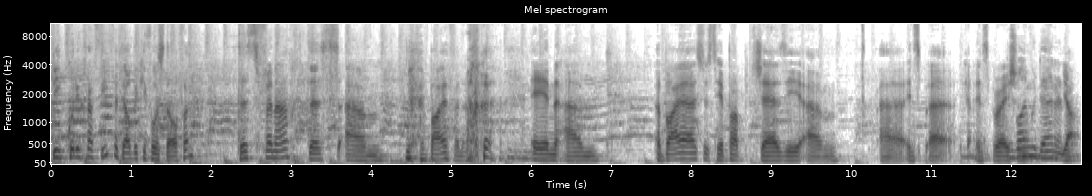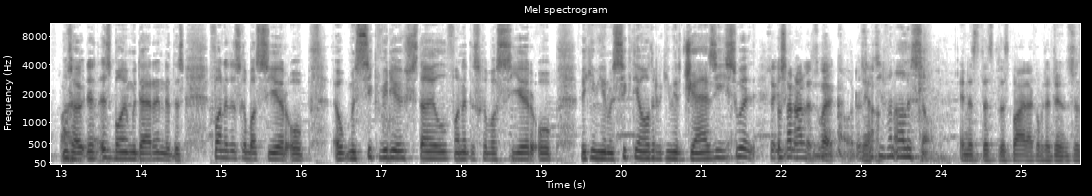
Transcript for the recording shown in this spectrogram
Die koreografie, vertel 'n bietjie vir ons daarvan. Dis vandag, dis um baie vandag. en um 'n baie soos hip hop, jazzy um uh, ins uh inspiration. baie modern. Ja. Ons hou dit is baie modern. Dit is van dit is gebaseer op op musiekvideo styl, van dit is gebaseer op bietjie meer musiekteater, bietjie meer jazzy. So iets van alles ook. Ja, dis Ja. ietsie van alles saam. En dis dis dis baie lekker om te doen. So,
